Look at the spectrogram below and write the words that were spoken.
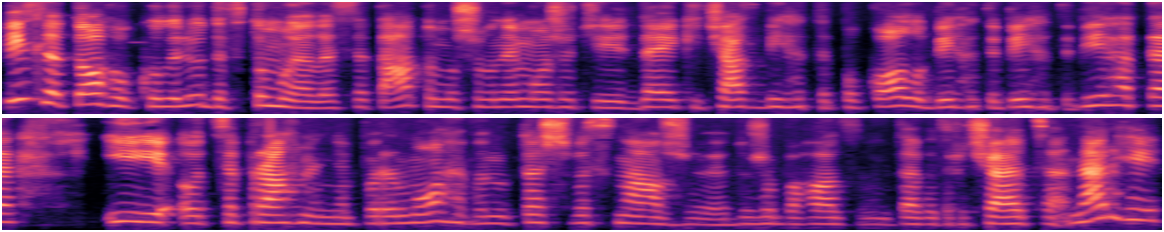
Після того, коли люди втомилися, та тому що вони можуть і деякий час бігати по колу, бігати, бігати, бігати, і оце прагнення перемоги, воно теж виснажує. Дуже багато на те витрачається енергії.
